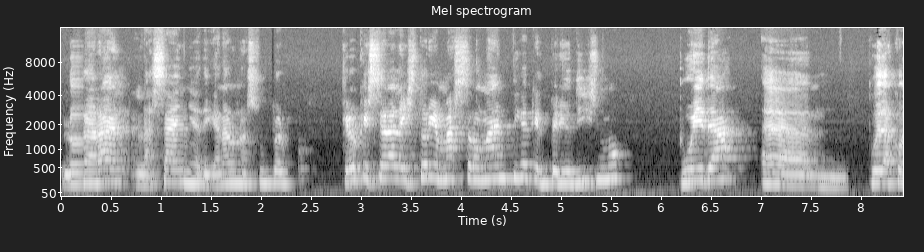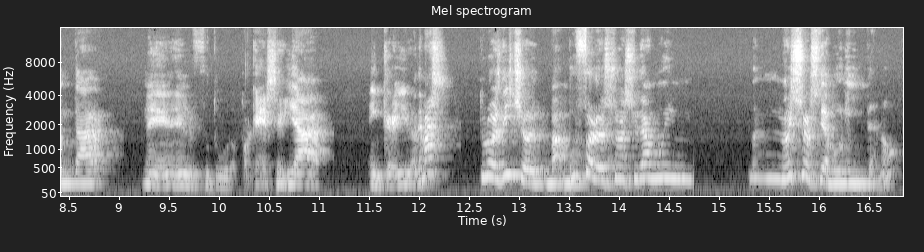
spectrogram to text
lograrán la hazaña de ganar una Super Bowl, creo que será la historia más romántica que el periodismo pueda, em, pueda contar en, el futuro, porque sería increíble. Además, tú lo has dicho, Buffalo es una ciudad muy... no es una ciudad bonita, ¿no?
